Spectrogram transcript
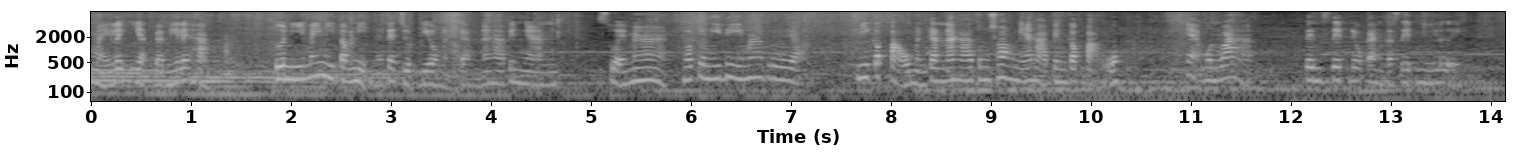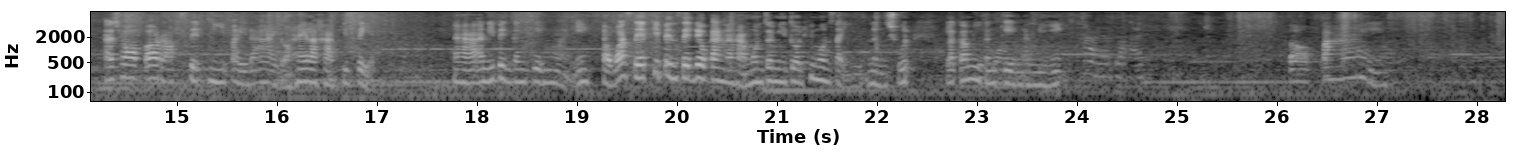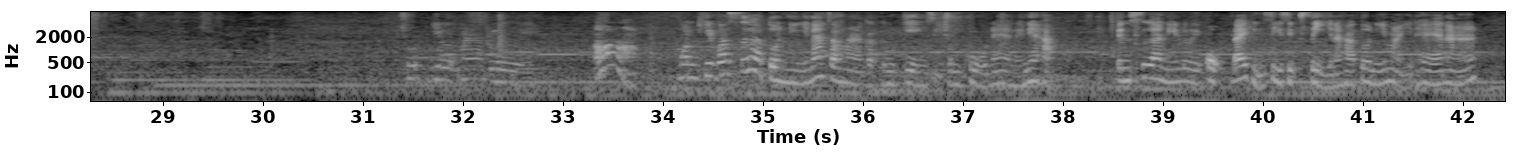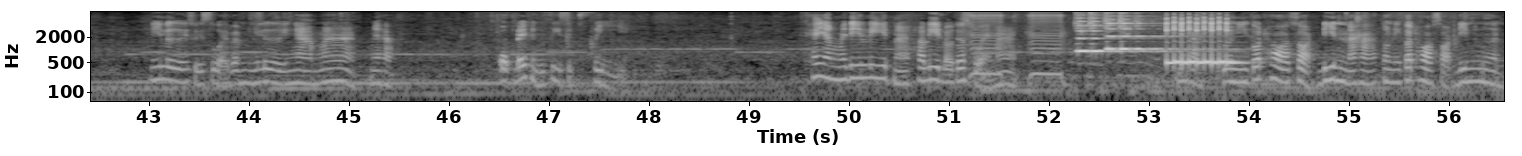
ไหมละเอียดแบบนี้เลยค่ะ ตัวนี้ไม่มีตำหนิแม้แต่จุดเดียวเหมือนกันนะคะ เป็นงานสวยมากแล้วตัวนี้ดีมากเลยอะ่ะมีกระเป๋าเหมือนกันนะคะ ตรงช่องเนี้ยค่ะ เป็นกระเป๋า เนี่ยมนว่าเป็นเซตเดียวกันกับเซตนี้เลย ถ้าชอบก็รับเซตนี้ไปได้เดี๋ยวให้ราคาพิเศษนะคะ อันนี้เป็นกางเกงไหม แต่ว่าเซตที่เป็นเซตเดียวกันนะคะมนจะมีตัวที่มนใส่อยู่หนึ่งชุด แล้วก็มีกางเกงอันนี้ ต่อไป ชุดเยอะมากเลยอ๋อมนคิดว่าเสื้อตัวนี้น่าจะมากับกางเกงสีชมพูแน่เลยเนี่ยค่ะ เป็นเสื้อนี้เลยอกได้ถึง 44 นะคะ ตัวนี้ไหมแท้นะ นี่เลยสวยๆแบบนี้เลยงามมากเนี่ยค่ะ อกได้ถึง 44 แค่ยังไม่ได้รีดนะ ถ้ารีดเราจะสวยมากนี่ค่ะตัวนี้ก็ทอสอดดิ้นนะคะ ตัวนี้ก็ทอสอดดิ้นเงิน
